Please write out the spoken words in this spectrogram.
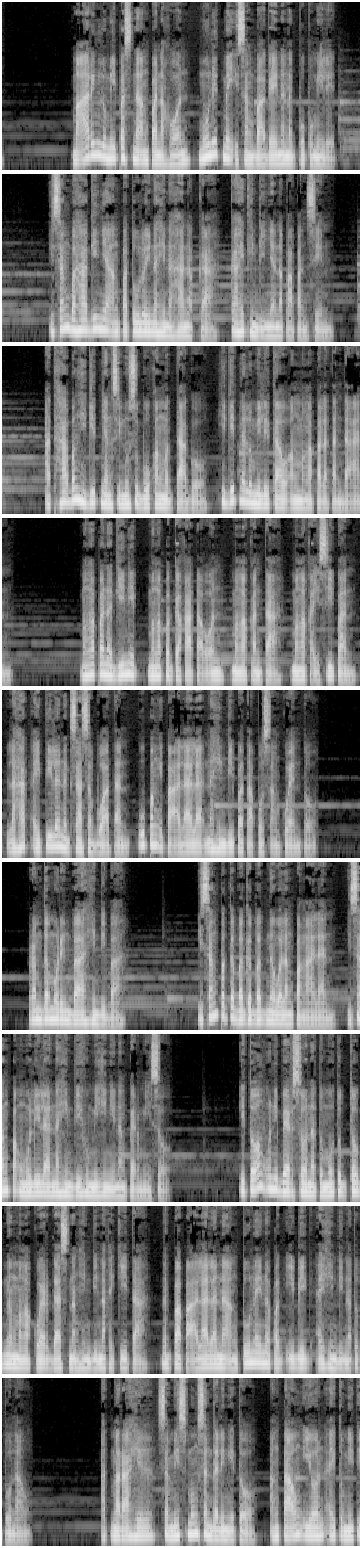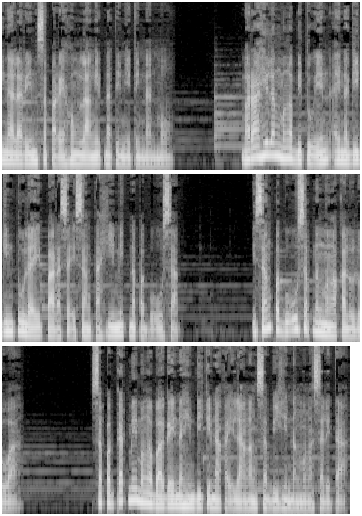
Maaring lumipas na ang panahon, ngunit may isang bagay na nagpupumilit. Isang bahagi niya ang patuloy na hinahanap ka, kahit hindi niya napapansin. At habang higit niyang sinusubukang magtago, higit na lumilitaw ang mga palatandaan. Mga panaginip, mga pagkakataon, mga kanta, mga kaisipan, lahat ay tila nagsasabuatan upang ipaalala na hindi pa tapos ang kwento. Ramdam mo rin ba, hindi ba? Isang pagkabagabag na walang pangalan, isang paungulila na hindi humihingi ng permiso. Ito ang universo na tumutugtog ng mga kwerdas ng hindi nakikita, nagpapaalala na ang tunay na pag-ibig ay hindi natutunaw. At marahil, sa mismong sandaling ito, ang taong iyon ay tumitingala rin sa parehong langit na tinitingnan mo. Marahil ang mga bituin ay nagiging tulay para sa isang tahimik na pag-uusap. Isang pag-uusap ng mga kaluluwa. Sapagkat may mga bagay na hindi kinakailangang sabihin ng mga salita.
